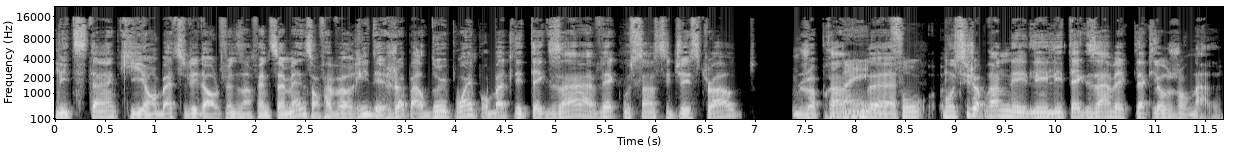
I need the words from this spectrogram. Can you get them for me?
Les Titans qui ont battu les Dolphins en fin de semaine sont favoris déjà par deux points pour battre les Texans avec ou sans CJ Stroud. Je vais prendre. Ben, euh, moi aussi, je vais prendre les, les, Texans avec la clause journal.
